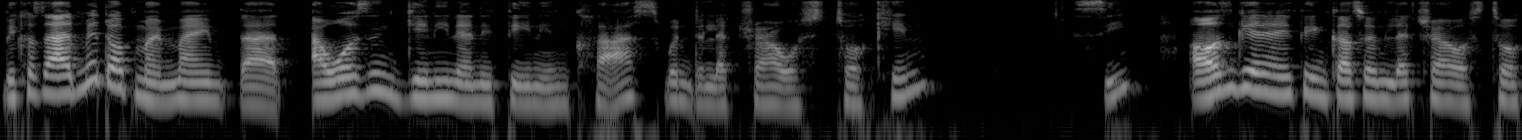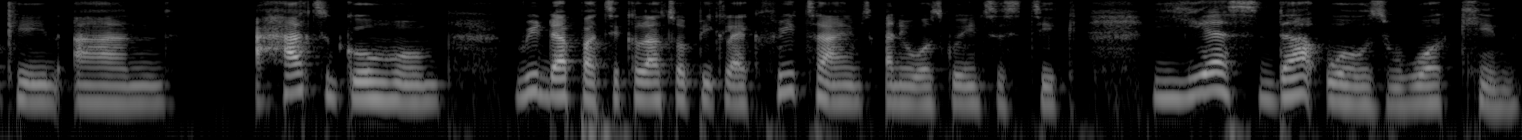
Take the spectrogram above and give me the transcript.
Because I had made up my mind that I wasn't gaining anything in class when the lecturer was talking. See? I wasn't getting anything in class when the lecturer was talking and I had to go home, read that particular topic like three times, and it was going to stick. Yes, that was working.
